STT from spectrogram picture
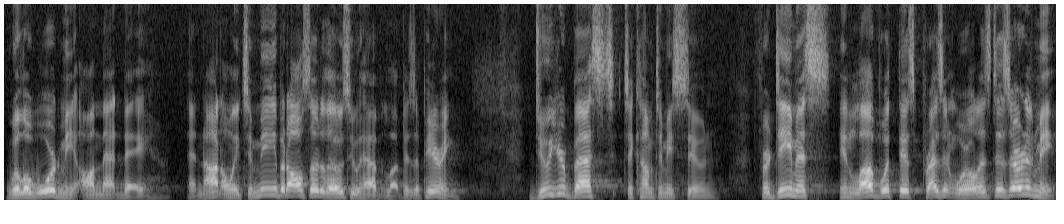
will award me on that day, and not only to me, but also to those who have loved his appearing. Do your best to come to me soon. For Demas, in love with this present world, has deserted me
